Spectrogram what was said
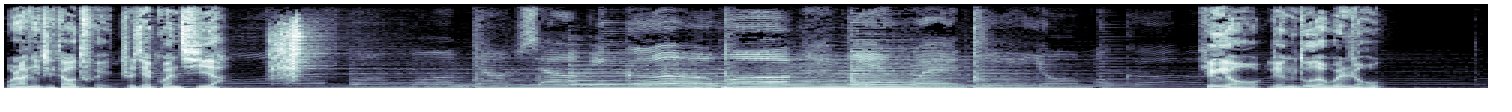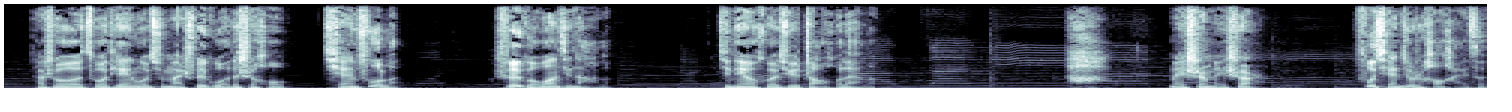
我让你这条腿直接关机呀？听友零度的温柔。他说：“昨天我去买水果的时候，钱付了，水果忘记拿了，今天又回去找回来了。啊，没事没事儿，付钱就是好孩子。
